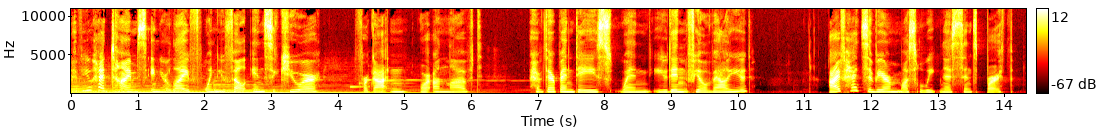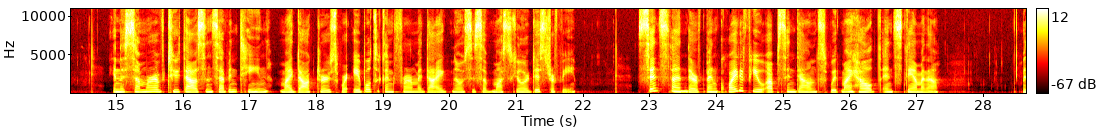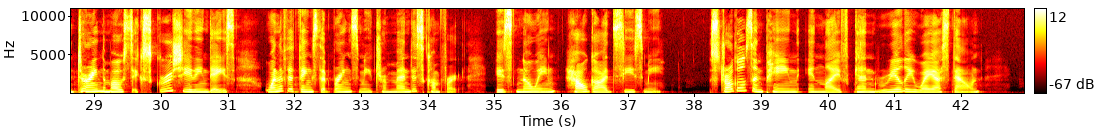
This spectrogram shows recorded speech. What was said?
Have you had times in your life when you felt insecure, forgotten, or unloved? Have there been days when you didn't feel valued? I've had severe muscle weakness since birth. In the summer of 2017, my doctors were able to confirm a diagnosis of muscular dystrophy. Since then, there have been quite a few ups and downs with my health and stamina. But during the most excruciating days, one of the things that brings me tremendous comfort is knowing how God sees me. Struggles and pain in life can really weigh us down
